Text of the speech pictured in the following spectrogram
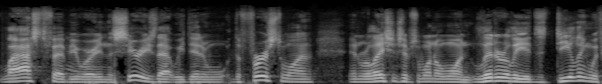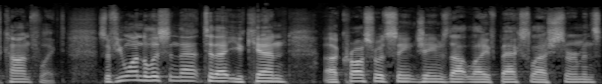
last February in the series that we did. And the first one in Relationships 101, literally, it's dealing with conflict. So if you want to listen that, to that, you can. Uh, crossroadsstjames.life backslash sermons,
